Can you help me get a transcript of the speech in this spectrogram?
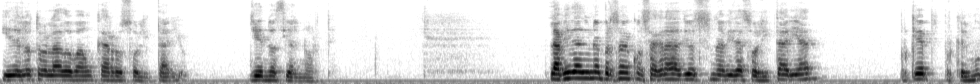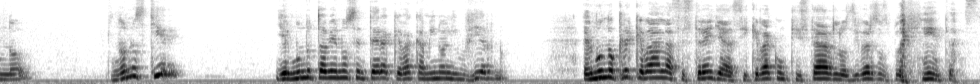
y del otro lado va un carro solitario yendo hacia el norte. La vida de una persona consagrada a Dios es una vida solitaria. ¿Por qué? Pues porque el mundo no nos quiere. Y el mundo todavía no se entera que va camino al infierno. El mundo cree que va a las estrellas y que va a conquistar los diversos planetas.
